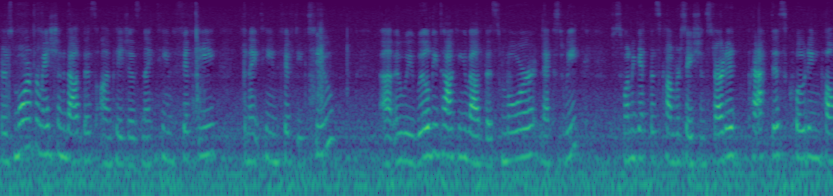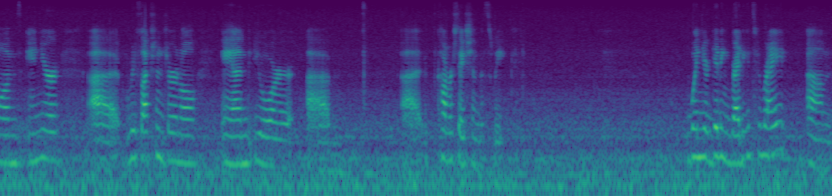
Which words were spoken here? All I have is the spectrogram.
there's more information about this on pages 1950 to 1952. Um, and we will be talking about this more next week. Just want to get this conversation started. Practice quoting poems in your uh, reflection journal and your um, uh, conversation this week. When you're getting ready to write, um,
